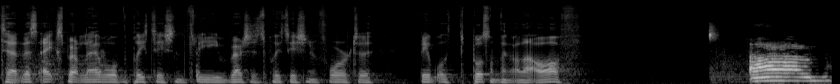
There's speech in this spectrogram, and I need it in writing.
to this expert level of the PlayStation 3 versus the PlayStation 4 to be able to pull something like that off? Um,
